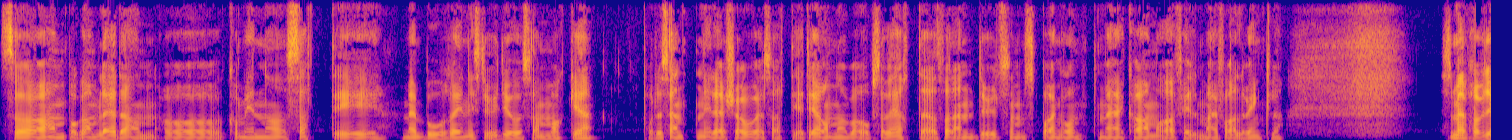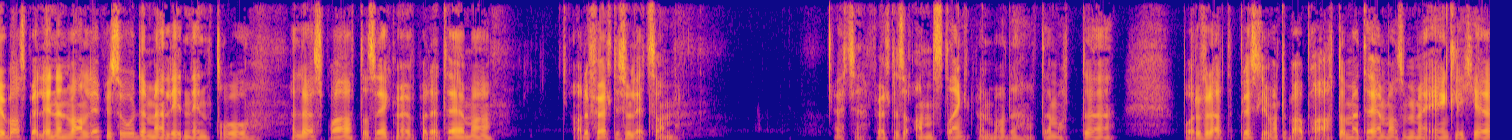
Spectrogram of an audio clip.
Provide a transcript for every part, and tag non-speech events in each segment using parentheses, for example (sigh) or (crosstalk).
Så han programlederen og kom inn og satt i, med bordet inn i studio sammen med oss. Produsenten i det showet satt i et hjørne og bare observerte, og så var det en dude som sprang rundt med kamera og filma fra alle vinkler. Så vi prøvde jo bare å spille inn en vanlig episode med en liten intro med løs prat, og så gikk vi over på det temaet. Og det føltes jo litt sånn Jeg vet ikke, føltes så anstrengt på en måte at jeg måtte Både fordi at jeg plutselig måtte bare prate om et tema som jeg egentlig ikke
